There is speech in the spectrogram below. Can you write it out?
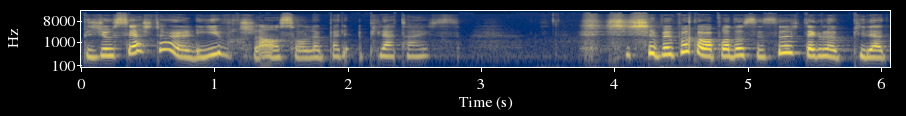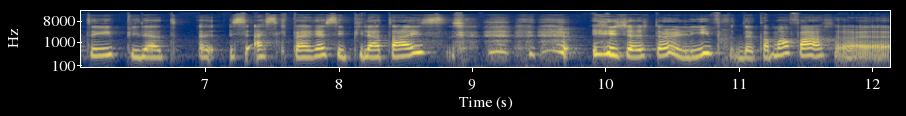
Puis j'ai aussi acheté un livre, genre sur le pilates je savais pas comment prononcer ça. J'étais là, pilaté, pilate. Euh, à ce qui paraît, c'est pilates. et j'ai acheté un livre de comment faire euh,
